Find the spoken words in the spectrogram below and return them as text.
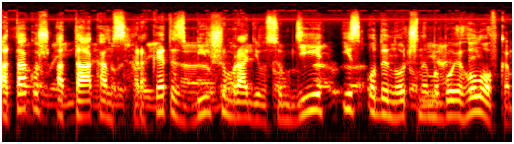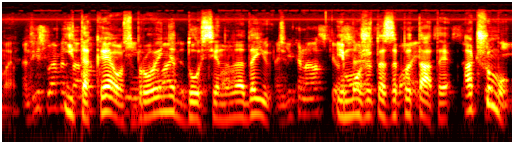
а також Атакамс, ракети з більшим радіусом дії і з одиночними боєголовками. І таке озброєння досі не надають. І можете запитати, а чому?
